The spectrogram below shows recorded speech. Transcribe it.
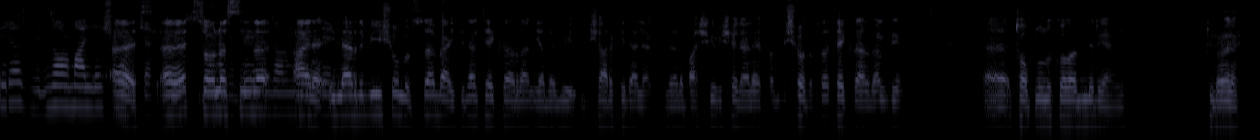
Biraz bir normalleşme Evet, olacak evet. yani, böyle Sonrasında normale aynen ileride bir iş olursa belki de tekrardan ya da bir şarkıyla alakalı ya da başka bir şeyle alakalı bir şey olursa tekrardan bir e, topluluk olabilir yani. Böyle.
